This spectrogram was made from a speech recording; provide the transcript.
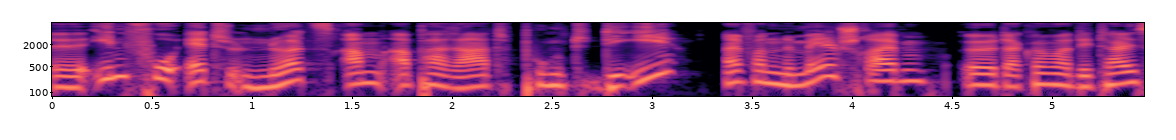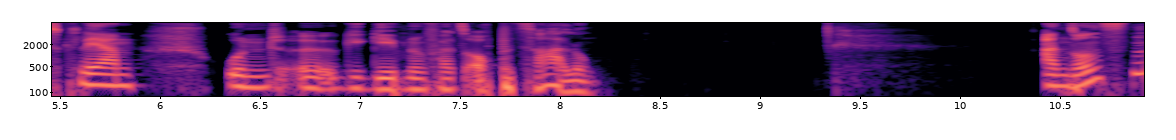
äh, info at nerdsamapparat.de einfach eine Mail schreiben, äh, da können wir Details klären und äh, gegebenenfalls auch Bezahlung. Ansonsten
